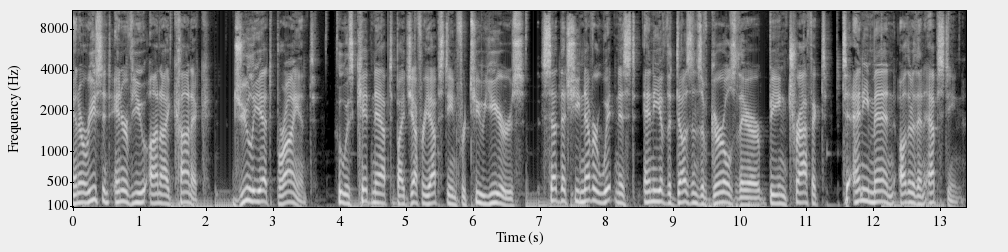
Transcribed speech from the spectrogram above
In a recent interview on Iconic, Juliette Bryant, who was kidnapped by Jeffrey Epstein for two years, said that she never witnessed any of the dozens of girls there being trafficked to any men other than Epstein.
